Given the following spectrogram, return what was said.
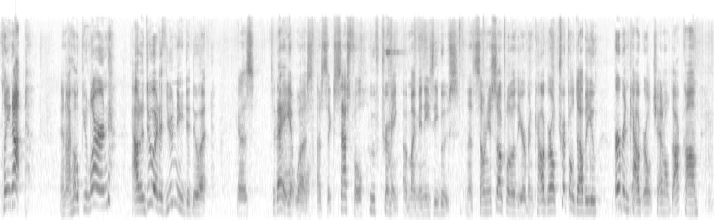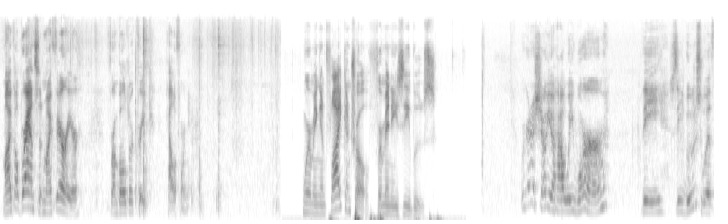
clean up. And I hope you learned how to do it if you need to do it, because today it was a successful hoof trimming of my mini Zebus. And that's Sonia Soklo, the Urban Cowgirl, triple W, urbancowgirlchannel.com. Michael Branson, my farrier, from Boulder Creek, California. Worming and fly control for mini zebus. We're going to show you how we worm the Zebus with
